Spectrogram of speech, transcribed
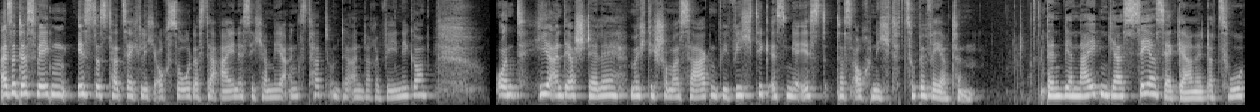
Also deswegen ist es tatsächlich auch so, dass der eine sicher mehr Angst hat und der andere weniger. Und hier an der Stelle möchte ich schon mal sagen, wie wichtig es mir ist, das auch nicht zu bewerten. Denn wir neigen ja sehr, sehr gerne dazu,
